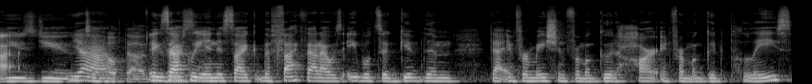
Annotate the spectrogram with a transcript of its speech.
have used you to help the other exactly person. and it's like the fact that i was able to give them that information from a good heart and from a good place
